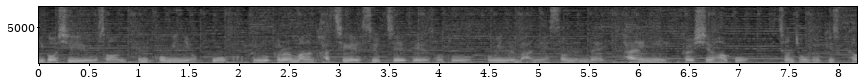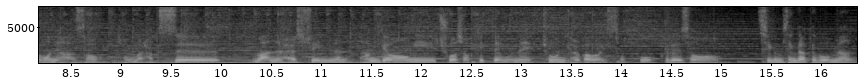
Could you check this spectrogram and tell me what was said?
이것이 우선 큰 고민이었고 어, 그리고 그럴 만한 가치가 있을지에 대해서도 고민을 많이 했었는데 다행히 결심하고 이천청소 기숙학원에 와서 정말 학습만을 할 수 있는 환경이 주어졌기 때문에 좋은 결과가 있었고 그래서 지금 생각해 보면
